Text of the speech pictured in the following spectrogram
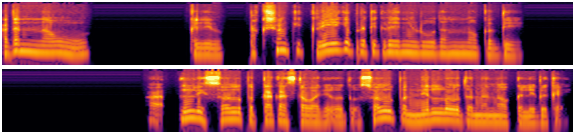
ಅದನ್ನ ನಾವು ಕಲಿಯೋದು ತಕ್ಷಣಕ್ಕೆ ಕ್ರಿಯೆಗೆ ಪ್ರತಿಕ್ರಿಯೆ ನೀಡುವುದನ್ನು ನಾವು ಕಲ್ತೀವಿ. ಅಲ್ಲಿ ಸ್ವಲ್ಪ ತಟಸ್ಥವಾಗಿರೋದು ಸ್ವಲ್ಪ ನಿಲ್ಲೋದನ್ನ ನಾವು ಕಲಿಬೇಕಾಗಿ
